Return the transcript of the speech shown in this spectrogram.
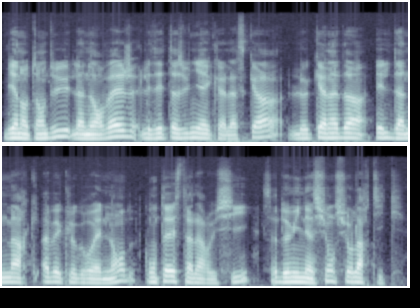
Bien entendu, la Norvège, les États-Unis avec l'Alaska, le Canada et le Danemark avec le Groenland contestent à la Russie sa domination sur l'Arctique.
